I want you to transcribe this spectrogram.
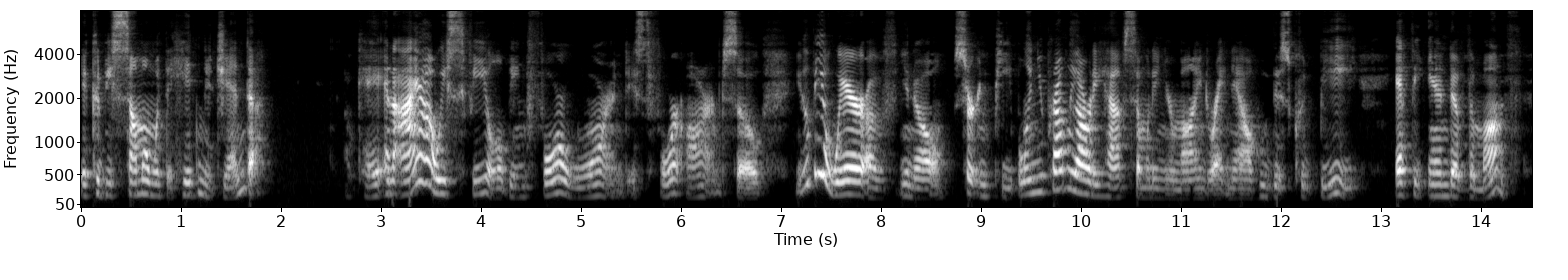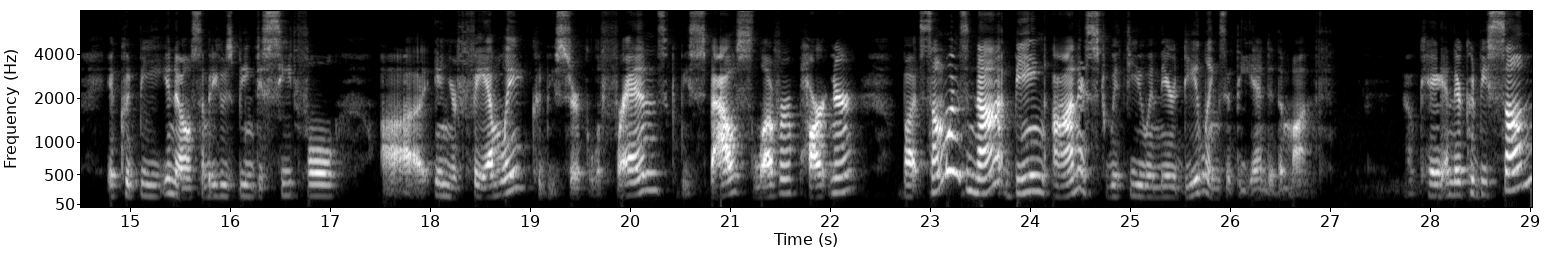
It could be someone with a hidden agenda okay and i always feel being forewarned is forearmed so you'll be aware of you know certain people and you probably already have someone in your mind right now who this could be at the end of the month. It could be, you know, somebody who's being deceitful uh, in your family, could be circle of friends, could be spouse, lover, partner, but someone's not being honest with you in their dealings at the end of the month. Okay, and there could be some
